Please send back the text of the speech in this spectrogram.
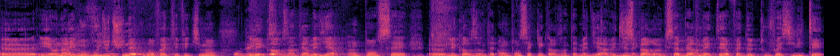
Euh, et on arrive au bout du tunnel où en fait effectivement les corps intermédiaires, on pensait, euh, les corps on pensait que les corps intermédiaires avaient disparu, que ça mmh. permettait en fait de tout faciliter.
